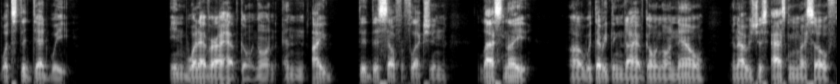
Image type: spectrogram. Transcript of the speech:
What's the dead weight? In whatever I have going on. And I did this self reflection last night uh, with everything that I have going on now. And I was just asking myself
